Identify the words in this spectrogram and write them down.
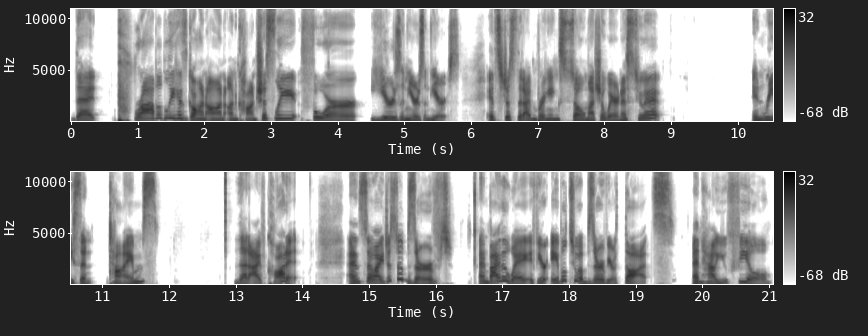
that probably has gone on unconsciously for years and years and years. It's just that I'm bringing so much awareness to it in recent times that I've caught it. And so I just observed And by the way, if you're able to observe your thoughts and how you feel,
